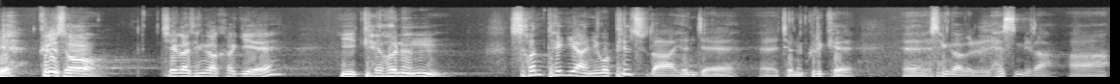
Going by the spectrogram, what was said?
예, 그래서 제가 생각하기에 이 개헌은 선택이 아니고 필수다 현재 예, 저는 그렇게 예, 생각을 했습니다. 아,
